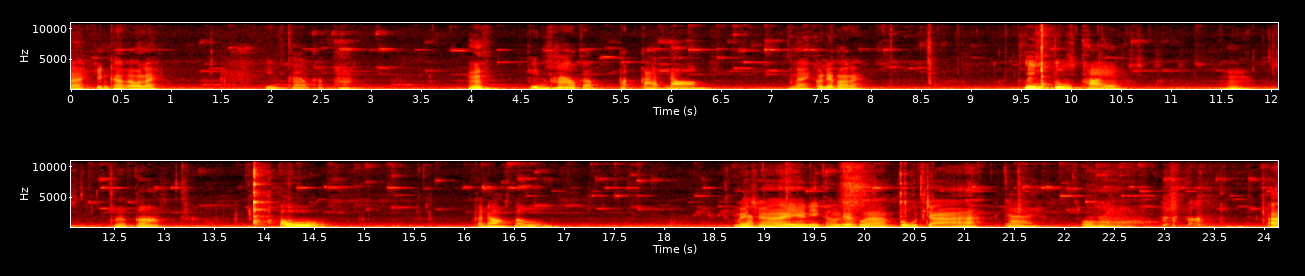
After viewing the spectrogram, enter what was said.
นะกินข้าวกับอะไรกินข้าวกับผัก หืมกินข้าวกับผักกาดดองไหนเขาเรียกว่าอะไรกินจุงไข่อืมแล้วก็ปูกระดองปูไม่ใช่ อันนี้เขาเรียกว่าปูจ๋าใช่โอ้อะ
